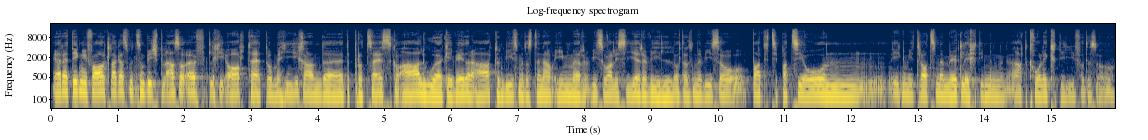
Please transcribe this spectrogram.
er hat irgendwie vorgeschlagen, dass man zum Beispiel auch so öffentliche Orte hat, wo man hin kann, den, den Prozess anschauen, in welcher Art und Weise man das dann auch immer visualisieren will, oder dass man wie so Partizipation irgendwie trotzdem ermöglicht in einer Art Kollektiv oder so.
